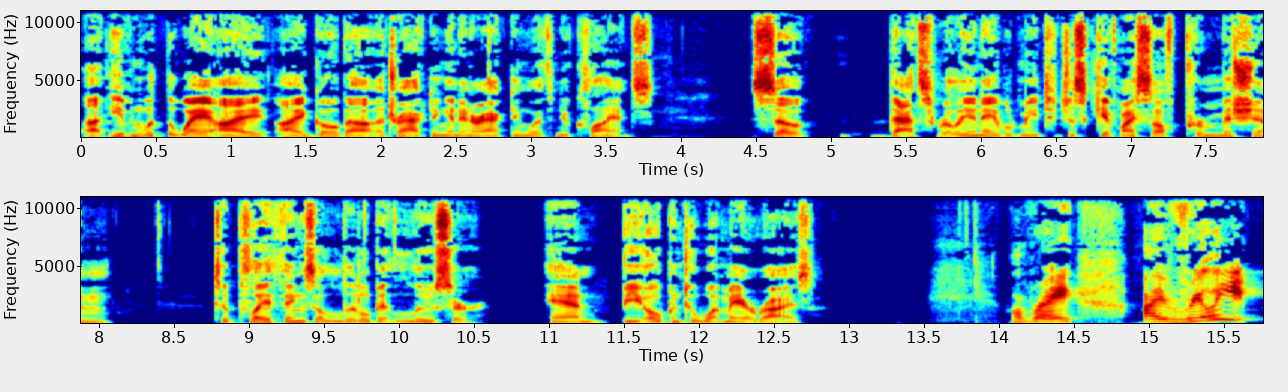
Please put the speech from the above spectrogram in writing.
uh, even with the way I, I go about attracting and interacting with new clients. So that's really enabled me to just give myself permission to play things a little bit looser and be open to what may arise. All right. I really,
